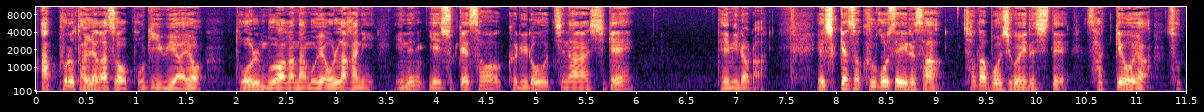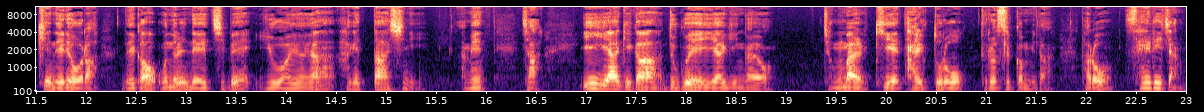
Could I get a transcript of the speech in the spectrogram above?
앞으로 달려가서 보기 위하여 돌 무화과 나무에 올라가니 이는 예수께서 그리로 지나시게 되밀어라. 예수께서 그곳에 이르사 쳐다보시고 이르시되 삭개오야 속히 내려오라 내가 오늘 내 집에 유하여야 하겠다 하시니 아멘. 자, 이 이야기가 누구의 이야기인가요? 정말 귀에 닳도록 들었을 겁니다. 바로 세리장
